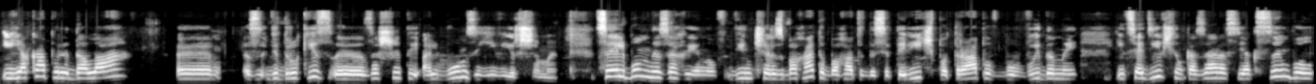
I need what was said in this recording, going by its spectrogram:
і яка передала е, від руки е, зашитий альбом з її віршами. Цей альбом не загинув. Він через багато-багато десятиріч потрапив, був виданий. І ця дівчинка зараз як символ.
